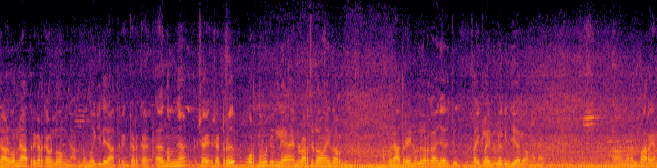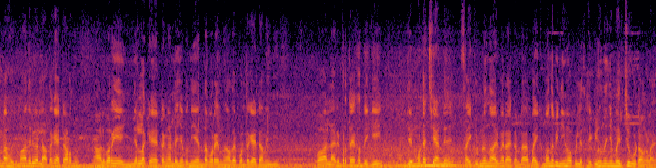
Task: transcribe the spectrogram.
പക്ഷെ ആൾ പറഞ്ഞു രാത്രി കിടക്കാൻ വേണ്ടി പറഞ്ഞു ഞാൻ ഒന്നും നോക്കിയില്ല. രാത്രി കിടക്കാൻ എന്ന് പറഞ്ഞാൽ ഷട്ടർ പുറത്തുനിന്ന് കൂട്ടിയിട്ടില്ല എന്നോട് അടച്ചിട്ടാൽ എന്ന് പറഞ്ഞു. അപ്പോൾ രാത്രി അതിന്റെ ഉള്ളിൽ കിടക്കാൻ വിചാരിച്ചു. സൈക്കിൾ അതിന്റെ ഉള്ളിൽ വെക്കുകയും ചെയ്യാമല്ലോ അങ്ങനെ. അങ്ങനെ പറയണ്ട. ഒരുമാതിരി വല്ലാത്ത കയറ്റാടന്നു ആൾ പറയേ ഇങ്ങനെയുള്ള കയറ്റം കണ്ടു കഴിഞ്ഞപ്പോൾ നീ എന്താ പറയുന്നത്? അതേപോലത്തെ കയറ്റാന്ന് ഇനി അപ്പോൾ എല്ലാവരും പ്രത്യേകം ശ്രദ്ധിക്ക്. ജമ്മു ടച്ച് ചെയ്യാണ്ട് സൈക്കിളിനൊന്നും ആരും വരാക്കണ്ട. ബൈക്കും വന്ന് പിന്നെയും കുഴപ്പമില്ല. സൈക്കിളിൽ നിന്ന് ഞാൻ മരിച്ചു കൂട്ടാം മക്കളെ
